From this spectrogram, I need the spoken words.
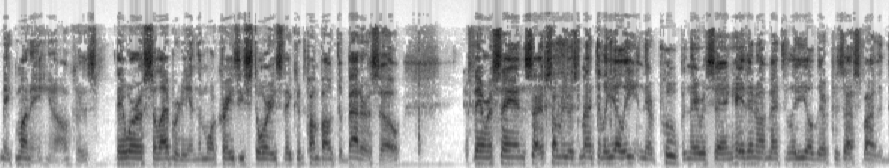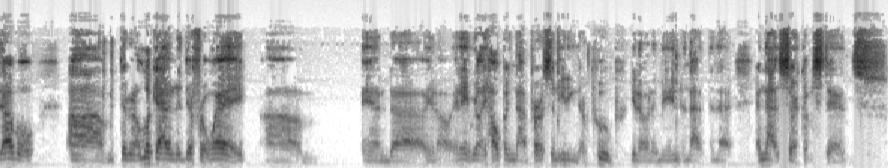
make money, you know, because they were a celebrity and the more crazy stories they could pump out, the better. So if they were saying, if somebody was mentally ill eating their poop and they were saying, hey, they're not mentally ill, they're possessed by the devil, um, they're going to look at it a different way. Um, and uh, you know it ain't really helping that person eating their poop. You know what I mean? In that in that in that circumstance,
